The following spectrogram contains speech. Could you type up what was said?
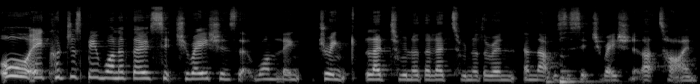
Or it could just be one of those situations that one link, drink led to another, led to another, and, and that was the situation at that time.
